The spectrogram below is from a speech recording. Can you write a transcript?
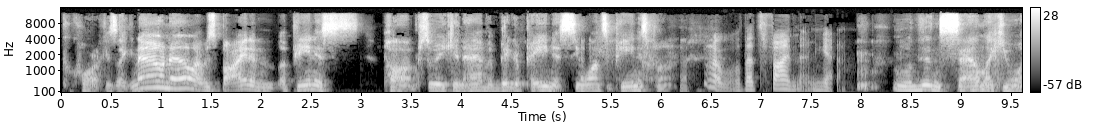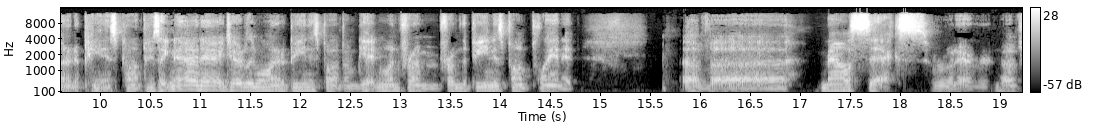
Quark is like, "No, no, I was buying him a penis." Pump so he can have a bigger penis. He wants a penis pump. Oh well, that's fine then. Yeah. Well, it didn't sound like he wanted a penis pump. He's like, no, no, he totally wanted a penis pump. I'm getting one from from the penis pump planet of uh, mouse sex or whatever of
